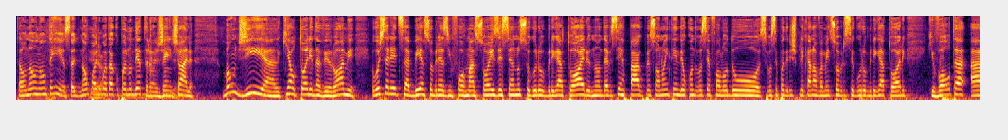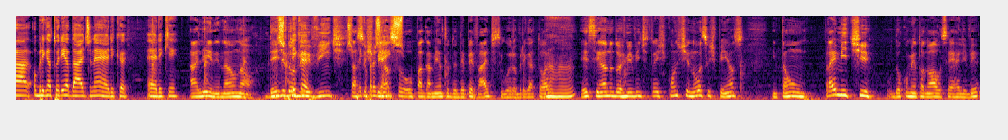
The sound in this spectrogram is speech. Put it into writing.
então não, não tem isso. Não pode é. botar a culpa no Detran. Gente, olha. Bom dia, aqui é o Tony da Verome. Eu gostaria de saber sobre as informações. Esse ano o seguro obrigatório não deve ser pago. O pessoal não entendeu quando você falou do. Se você poderia explicar novamente sobre o seguro obrigatório, que volta à obrigatoriedade, né, Érica? Eric. Aline, não, não. Desde explica, 2020 está suspenso o pagamento do DPVAT, seguro obrigatório. Uhum. Esse ano, 2023, continua suspenso. Então, para emitir o documento anual, o CRLV,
